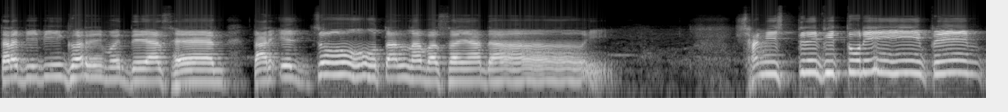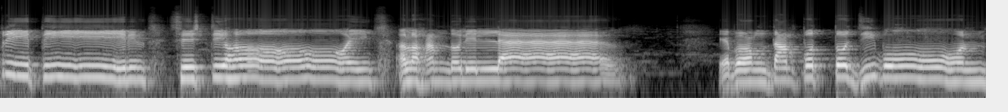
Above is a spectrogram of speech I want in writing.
তারা বিবি ঘরের মধ্যে আছেন। তার ইজ্জত আল্লাহ বাসায়া দেয়। স্বামী স্ত্রীর ভিতরে প্রেম প্রীতির সৃষ্টি হয়। আলহামদুলিল্লাহ। এবং দাম্পত্য জীবন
